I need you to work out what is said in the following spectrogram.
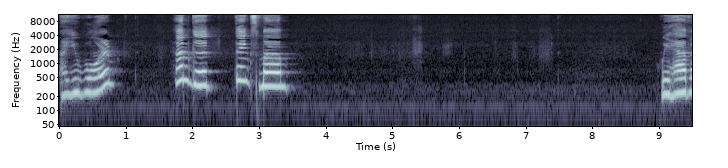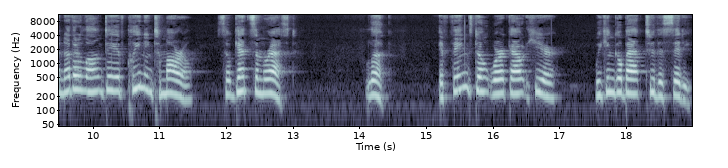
Are you warm? I'm good. Thanks, Mom. We have another long day of cleaning tomorrow, so get some rest. Look, if things don't work out here, we can go back to the city.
